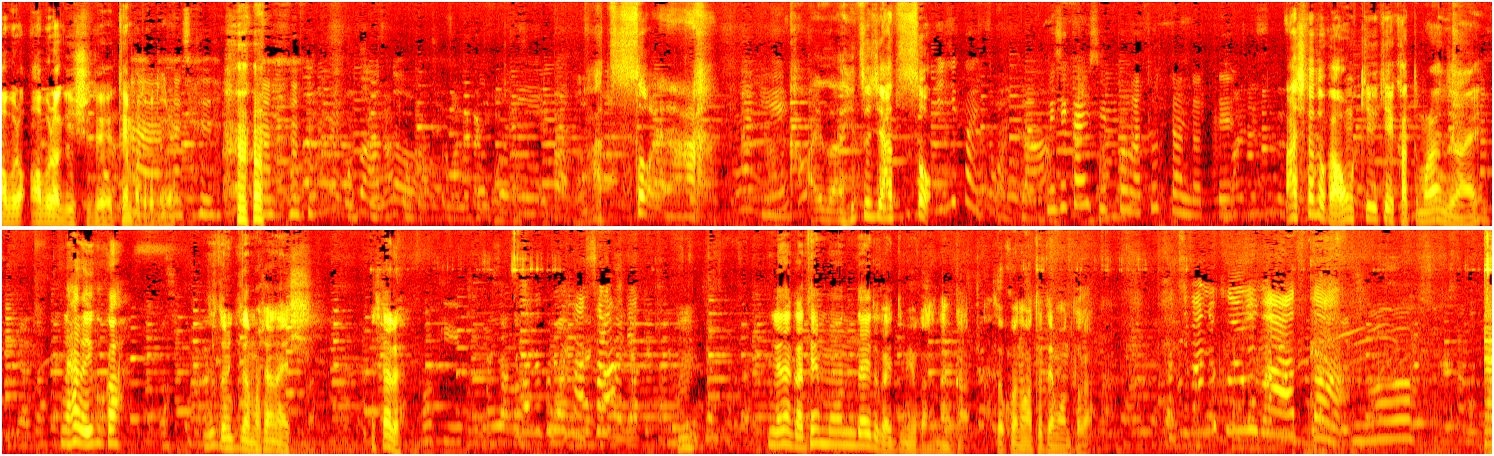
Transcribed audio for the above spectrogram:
油油ぎっしゅでテンパってことやろあー暑そうやな。えかわいそうな羊暑そう。短いの短い尻尾は取ったんだって。明日とか思いっきり毛買ってもらえるんじゃない？ね春行くか。ずっと見ててもしゃあないし。よし春うん。でなんか天文台とか行ってみようか。なんかそこの建物とか。一番のクローバーあった。あ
